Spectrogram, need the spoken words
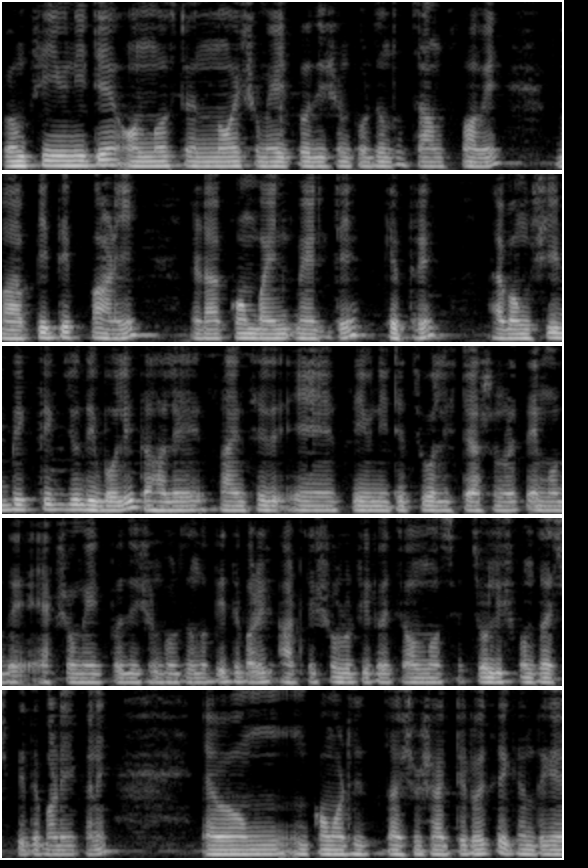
এবং সি ইউনিটে অলমোস্ট নয়শো মেরিট পজিশন পর্যন্ত চান্স পাবে বা পেতে পারে এটা কম্বাইন্ড মেরিটের ক্ষেত্রে। এবং শীট ভিত্তিক যদি বলি, তাহলে সায়েন্সের সি ইউনিটে চুয়াল্লিশটি আসন রয়েছে, এর মধ্যে একশো মেরিট পজিশন পর্যন্ত পেতে পারে আর্টসের ষোলোটি রয়েছে অলমোস্ট চল্লিশ পঞ্চাশ পেতে পারে এখানে। এবং কমার্সে চারশো ষাটটি রয়েছে, এখান থেকে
